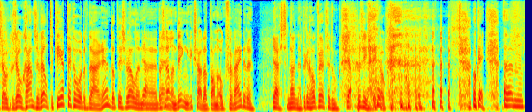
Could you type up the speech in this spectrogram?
zo, zo gaan ze wel tekeer tegenwoordig daar. Hè? Dat, is wel, een, ja, uh, dat ja, is wel een ding. Ik zou dat dan ook verwijderen. Juist, nou, dan heb ik een hoop werk te doen. Ja, precies. ik ook. Oké, okay, um,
